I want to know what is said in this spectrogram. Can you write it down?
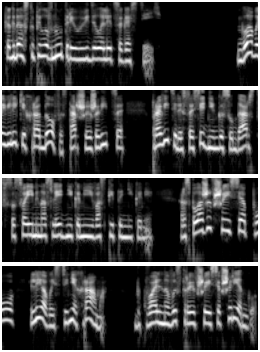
когда ступила внутрь и увидела лица гостей. Главы великих родов и старшие жрицы, правители соседних государств со своими наследниками и воспитанниками, расположившиеся по левой стене храма, буквально выстроившиеся в шеренгу.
